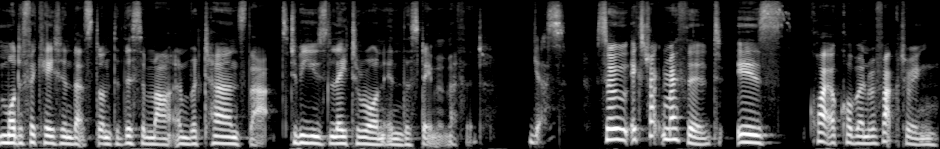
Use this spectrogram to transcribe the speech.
modification that's done to this amount and returns that to be used later on in the statement method. Yes. So extract method is quite a common refactoring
